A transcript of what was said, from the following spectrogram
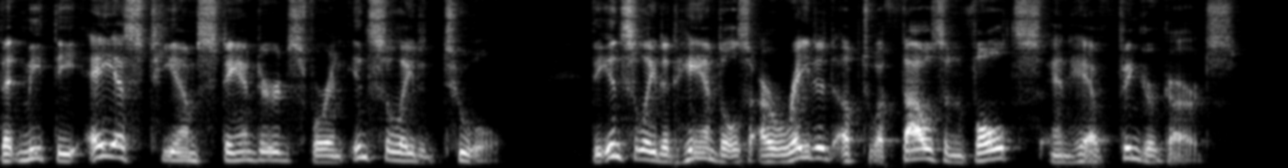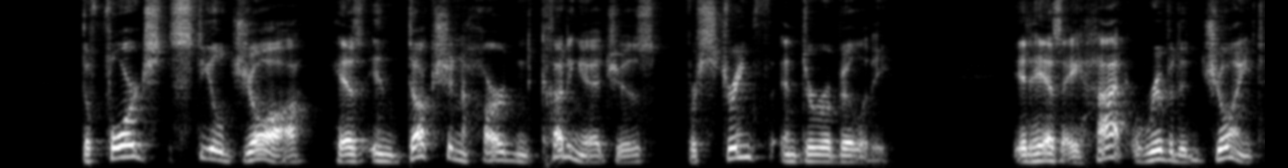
that meet the ASTM standards for an insulated tool. The insulated handles are rated up to 1000 volts and have finger guards. The forged steel jaw has induction hardened cutting edges for strength and durability. It has a hot riveted joint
